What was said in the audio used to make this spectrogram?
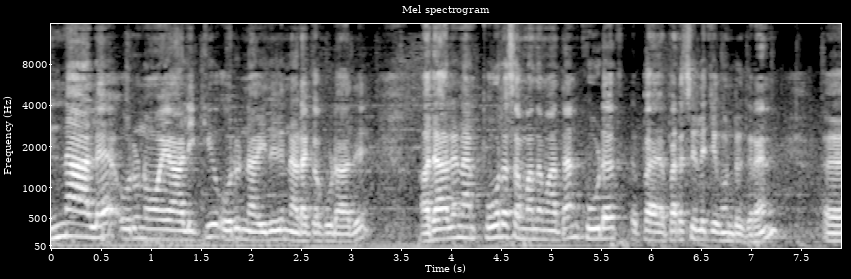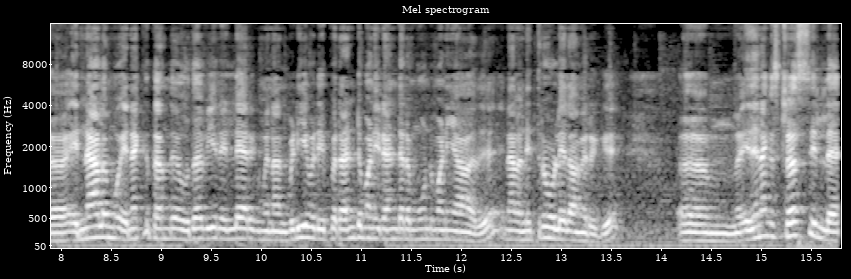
என்னால் ஒரு நோயாளிக்கு ஒரு ந- இது நடக்கக்கூடாது. அதால் நான் போகிற சம்மந்தமாக தான் கூட ப பரிசீலித்து கொண்டிருக்கிறேன். என்னால் எனக்கு தந்த உதவியில் எல்லாருக்குமே நான் விடிய விடிய இப்போ ரெண்டு மணி ரெண்டரை மூணு மணி ஆகுது. என்னால் நித்திர ஒளி இல்லாமல் இருக்குது இது எனக்கு ஸ்ட்ரெஸ் இல்லை.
